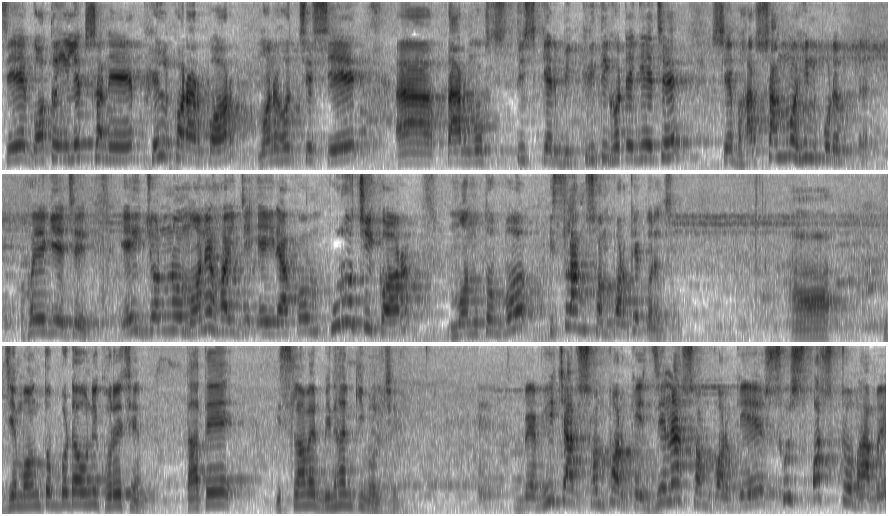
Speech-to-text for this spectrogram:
সে গত ইলেকশনে ফেল করার পর মনে হচ্ছে সে তার মস্তিষ্কের বিকৃতি ঘটে গিয়েছে, সে ভারসাম্যহীন পড়ে, হয়ে গিয়েছে। এই জন্য মনে হয় যে এই রকম কুরুচিকর মন্তব্য ইসলাম সম্পর্কে করেছে। যে মন্তব্যটা উনি করেছেন, তাতে ইসলামের বিধান কি বলছে? ব্যভিচার সম্পর্কে, জেনা সম্পর্কে সুস্পষ্টভাবে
